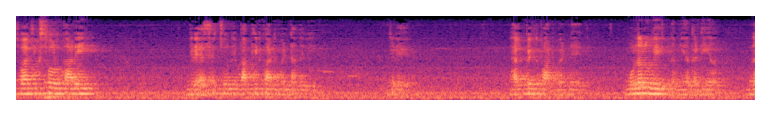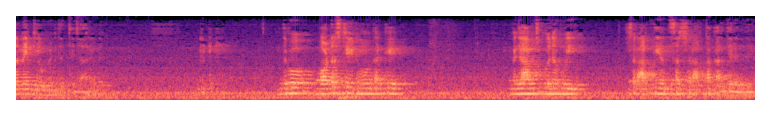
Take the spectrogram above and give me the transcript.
ਸੋ ਅੱਜ 139 ਜਿਹੜੇ ਐਸਐਚਓ ਨੇ, ਬਾਕੀ ਡਿਪਾਰਟਮੈਂਟਾਂ ਦੇ ਵੀ ਜਿਹੜੇ ਹੈਲਪਿੰਗ ਡਿਪਾਰਟਮੈਂਟ ਨੇ, ਉਹਨਾਂ ਨੂੰ ਵੀ ਨਵੀਆਂ ਗੱਡੀਆਂ, ਨਵੇਂ ਇਕਵਿਪਮੈਂਟ ਦਿੱਤੇ ਜਾ ਰਹੇ ਨੇ। ਦੇਖੋ ਬਾਰਡਰ ਸਟੇਟ ਹੋਣ ਕਰਕੇ ਪੰਜਾਬ 'ਚ ਕੋਈ ਨਾ ਕੋਈ ਸ਼ਰਾਰਤੀ ਅਨਸਰ ਸ਼ਰਾਰਤਾਂ ਕਰਦੇ ਰਹਿੰਦੇ ਆ।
